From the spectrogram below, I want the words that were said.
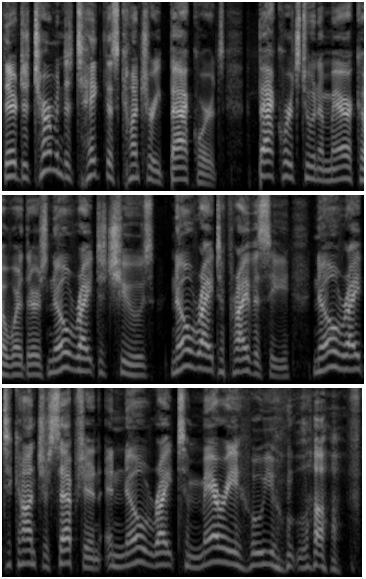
They're determined to take this country backwards, backwards to an America where there's no right to choose, no right to privacy, no right to contraception, and no right to marry who you love.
